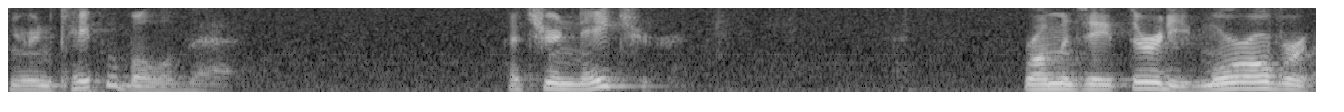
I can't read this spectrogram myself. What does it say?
You're incapable of that. That's your nature. Romans 8:30. Moreover,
